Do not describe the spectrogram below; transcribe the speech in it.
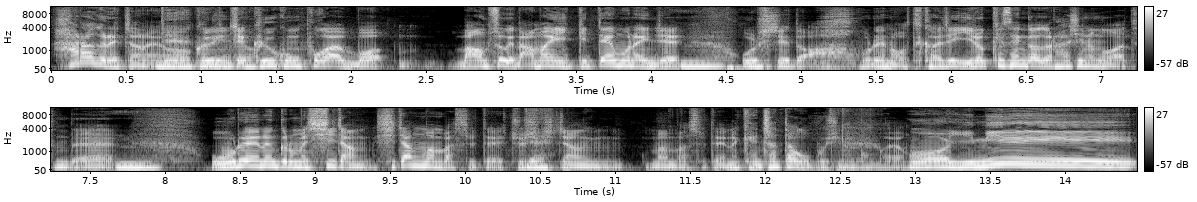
하락을 했잖아요. 네, 그리고 이제 그렇죠. 그 공포가 뭐 마음속에 남아 있기 때문에 이제 음. 올 시즌에도 아, 올해는 어떡하지? 이렇게 생각을 하시는 것 같은데 음. 올해는 그러면 시장, 시장만 봤을 때 주식 예. 시장만 봤을 때는 괜찮다고 보시는 건가요? 어 이미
